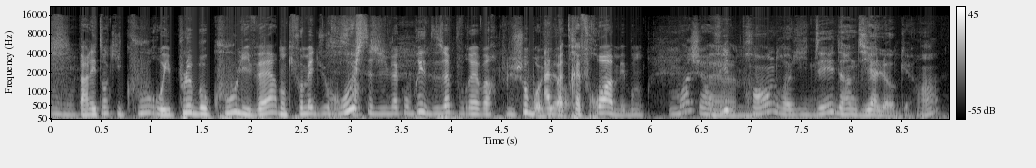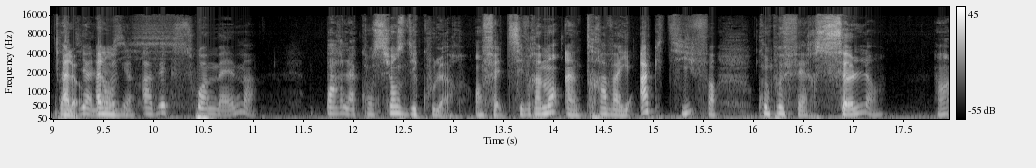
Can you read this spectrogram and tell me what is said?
Mhm. par les temps qui courent où il pleut beaucoup l'hiver. Donc il faut mettre du rouge, si j'ai bien compris, déjà pour avoir plus chaud. Bon, il fait pas Alors- très froid, mais bon. Moi, j'ai envie Euh, de prendre l'idée d'un dialogue. hein, d'un Alors, dialogue allons-y. avec soi-même par la conscience des couleurs. En fait, c'est vraiment un travail actif qu'on peut faire seul, hein,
